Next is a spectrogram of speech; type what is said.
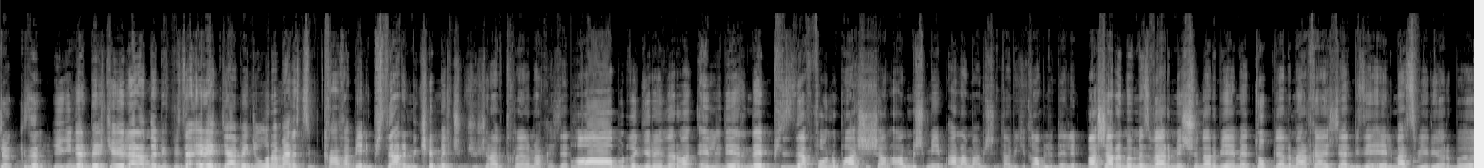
çok güzel. İyi günler. Belki öğle aranda bir pizza. Evet ya bence uğramalısın. Kanka benim pizzanın mükemmel çıkıyor Şuna bir tıklayalım arkadaşlar. Ha burada görevler var. 50 değerinde pizza fonu bahşiş al. Almış mıyım? Alamamışım. Tabii ki kabul edelim. Başarımımız vermiş Şunları bir hemen toplayalım arkadaşlar Bize elmas veriyor bu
